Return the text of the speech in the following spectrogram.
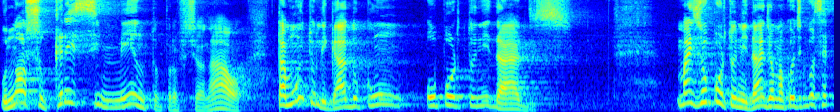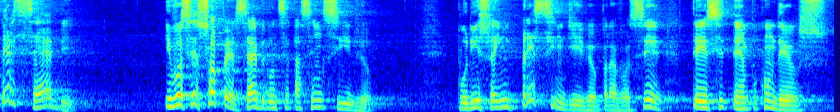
o nosso crescimento profissional está muito ligado com oportunidades. Mas oportunidade é uma coisa que você percebe. E você só percebe quando você está sensível. Por isso é imprescindível para você ter esse tempo com Deus.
